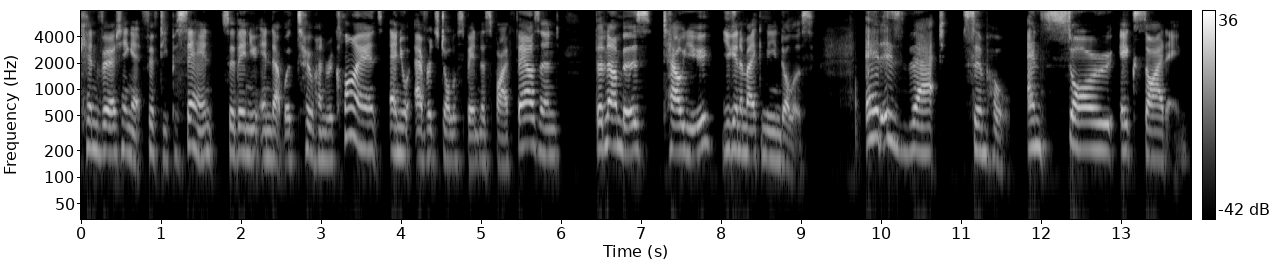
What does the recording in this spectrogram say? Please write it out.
converting at 50%. So then you end up with 200 clients and your average dollar spend is 5,000. The numbers tell you you're going to make a million dollars. It is that simple and so exciting.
